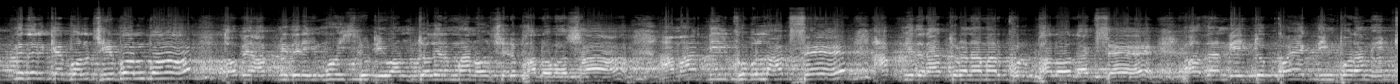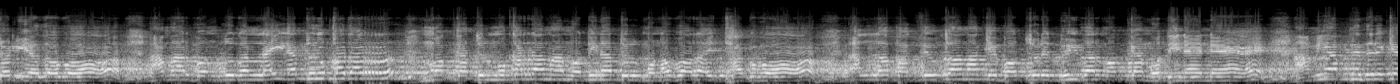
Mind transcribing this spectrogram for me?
আপনাদেরকে বলছি, বলব, তবে আপনাদের এই মহিষরুটি অঞ্চলের মানুষের ভালোবাসা আমার দিল খুব লাগছে। আপনাদের আচরণ আমার খুব ভালো লাগছে। বাজান, এই তো কয়েকদিন পর আমি চলিয়ে যাব। আমার বন্ধুগণ লাইলাতুল কদর, মক্কাতুল মুকাররামা, মদিনাতুল মুনাওয়ারায় থাকব। আল্লাহ পাক যেহেতু আমাকে বছরে দুইবার মক্কা মদিনায় নেয়, আমি আপনাদেরকে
